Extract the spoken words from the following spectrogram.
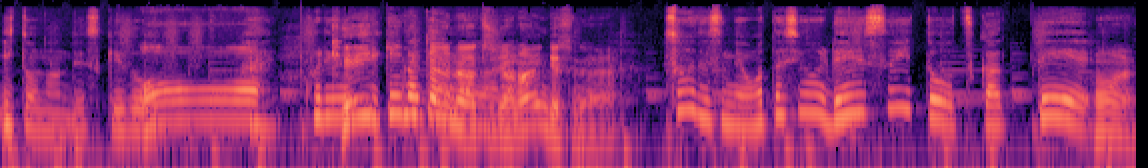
糸なんですけど。あはい、これあ毛糸みたいなやつじゃい。ないんですね。そうですね、私はレース糸を使ってはい。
